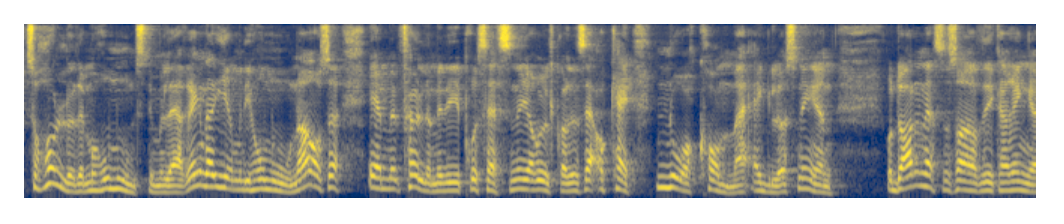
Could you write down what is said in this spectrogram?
så holder det med hormonstimulering. Da gir vi de hormoner, og så vi, følger vi de prosessene, gjør ultralyd og sier OK, nå kommer eggløsningen. Og Da er det nesten sånn at de kan ringe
